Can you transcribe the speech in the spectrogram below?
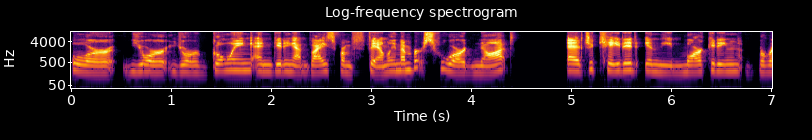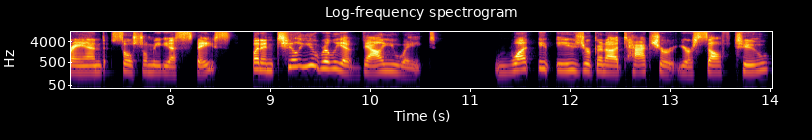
or you're you're going and getting advice from family members who are not educated in the marketing brand social media space. But until you really evaluate what it is you're going to attach your, yourself to,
